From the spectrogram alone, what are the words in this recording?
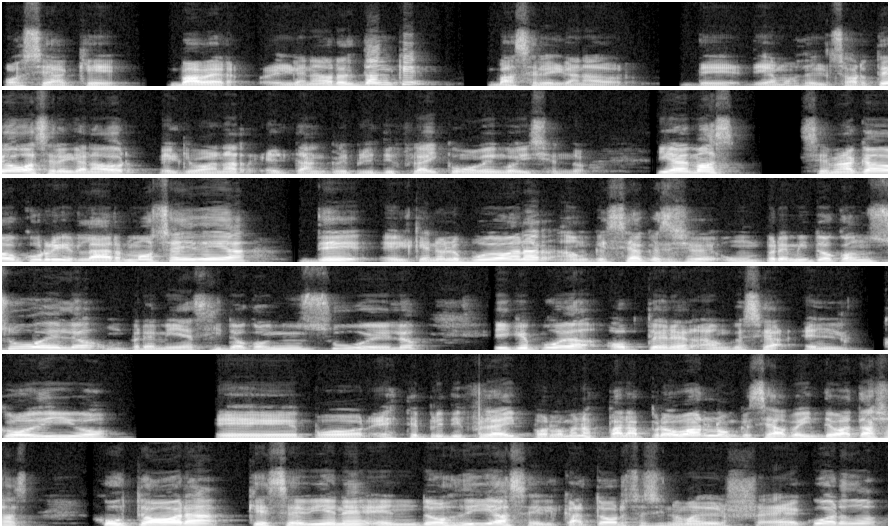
o sea que va a haber el ganador del tanque, va a ser el ganador de, digamos, del sorteo, va a ser el ganador, el que va a ganar el tanque, el Pretty Fly, como vengo diciendo. Y además, se me acaba de ocurrir la hermosa idea de el que no lo pudo ganar, aunque sea que se lleve un premito consuelo, un premiecito consuelo, y que pueda obtener, aunque sea el código eh, por este Pretty Fly, por lo menos para probarlo, aunque sea 20 batallas, justo ahora que se viene en dos días, el 14, si no mal recuerdo,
